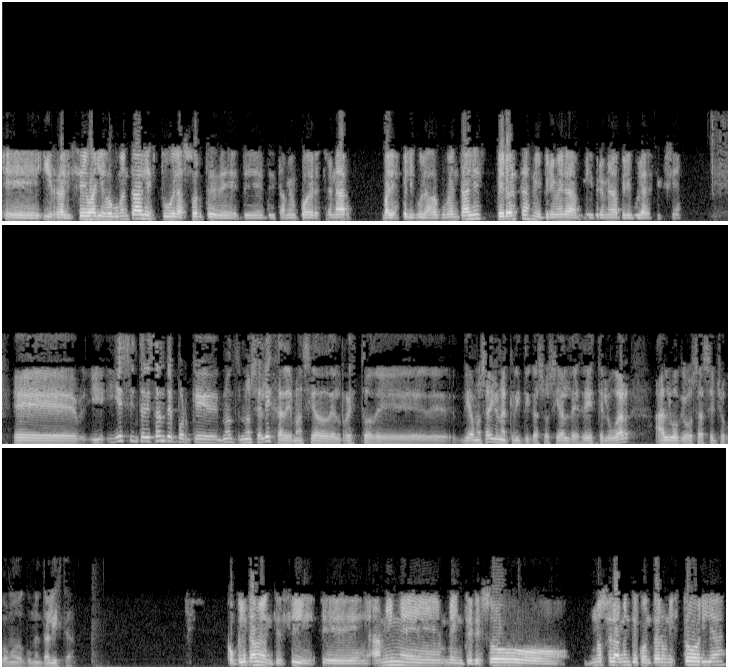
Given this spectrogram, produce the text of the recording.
Eh, y realicé varios documentales, tuve la suerte de, también poder estrenar varias películas documentales, pero esta es mi primera, mi primera película de ficción. Eh, y, es interesante porque no, no, se aleja demasiado del resto de, digamos, hay una crítica social desde este lugar, algo que vos has hecho como documentalista. Completamente, sí. Eh, a mí me, me interesó no solamente contar una historia,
